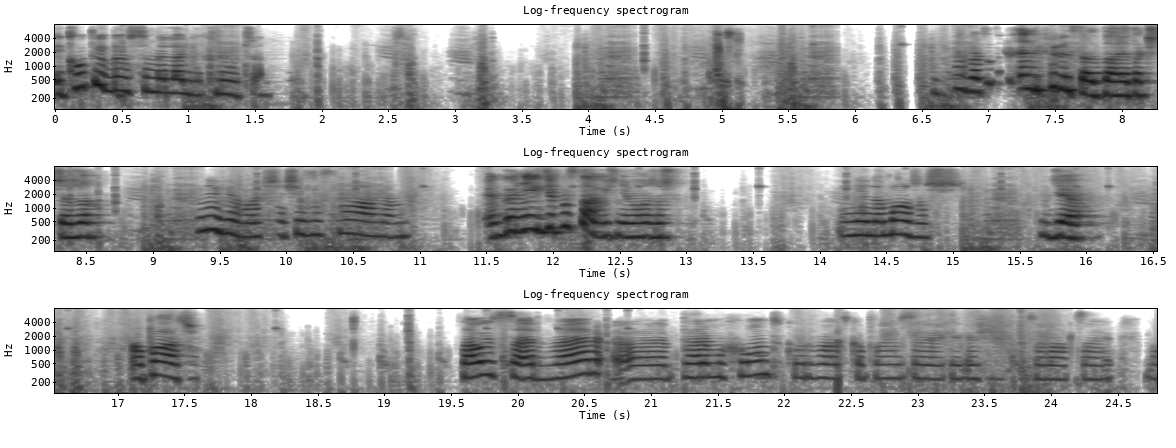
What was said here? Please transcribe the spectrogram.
I kupiłbym w sumie lagi klucze. Kurwa, co ten End Crystal daje tak szczerze? Nie wiem, właśnie się zastanawiam. Jak go nigdzie postawić nie możesz. Nie no, możesz. Gdzie? O, patrz. Cały serwer, e, Permhunt, kurwa, odkopałem sobie jakiegoś co lata, jak no.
